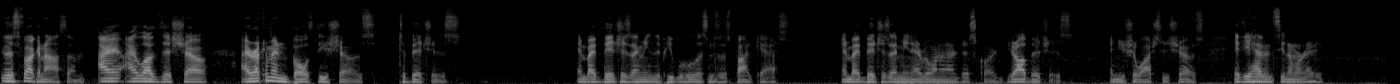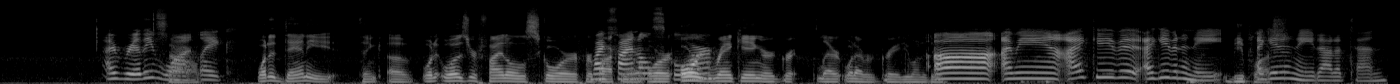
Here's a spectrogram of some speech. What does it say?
it was fucking awesome. I I love this show. I recommend both these shows to bitches. And by bitches I mean the people who listen to this podcast. And by bitches I mean everyone on our Discord. You're all bitches and you should watch these shows if you haven't seen them already. I really So- want like What did Danny think of? What, what was your final score for My Baccano? final or score? or ranking or gra- whatever grade you want to do? uh I mean I gave it I gave it an eight. B I plus. gave it an eight out of ten.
